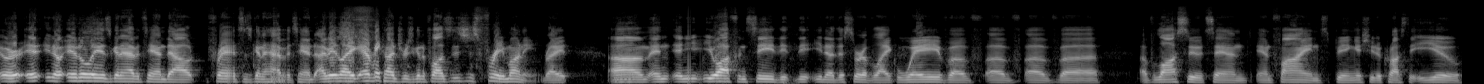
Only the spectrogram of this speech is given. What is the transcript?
Or you know, Italy is going to have its hand out. France is going to have its hand. I mean, like every country is going to follow. This is just free money, right? Um, and and you, you often see the, the, you know this sort of like wave of of of uh, of lawsuits and and fines being issued across the EU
